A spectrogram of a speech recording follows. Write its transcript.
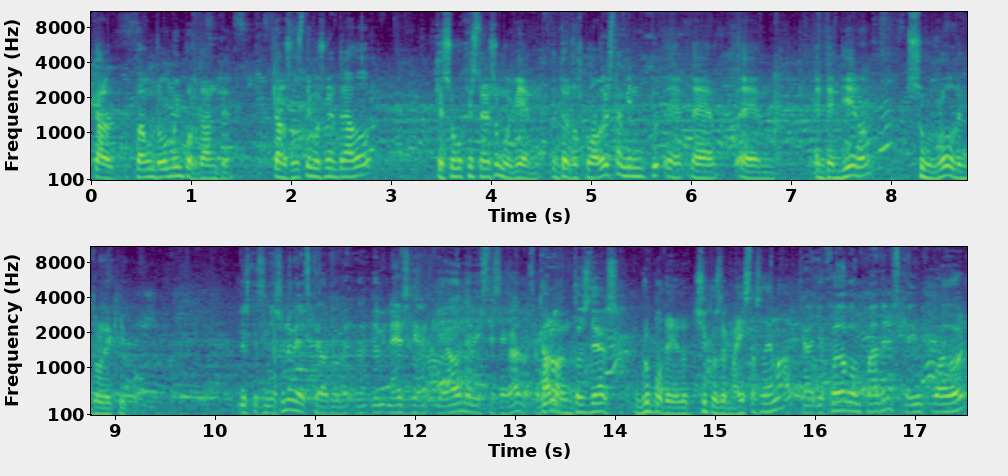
claro, juega un rol muy importante. Claro, nosotros tuvimos un entrenador que supo gestionar eso muy bien. Entonces, los jugadores también eh, eh, eh, entendieron su rol dentro del equipo. Es que si no, no hubierais quedado, no, no hubierais quedado donde habéis llegado. seguro. Claro, entonces un grupo de los chicos de maestras además. O sea, yo juego con padres que hay un jugador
